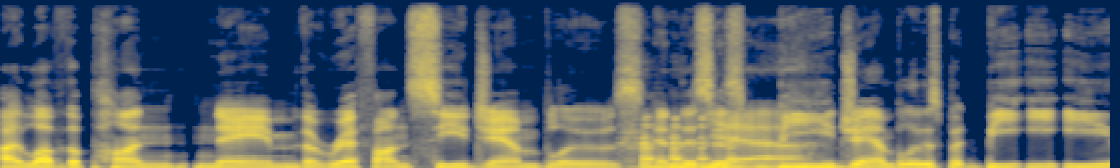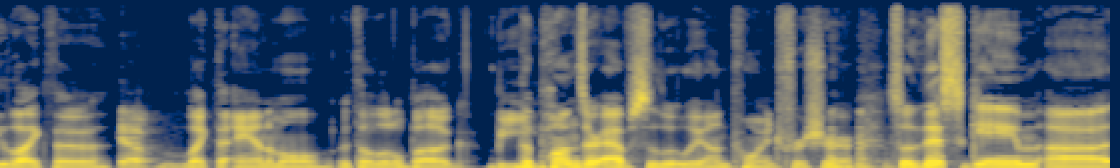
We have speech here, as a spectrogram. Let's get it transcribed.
I love the pun name, the riff on C Jam Blues, and this Yeah. is B Jam Blues, but B E E like the Yep. like the animal with the little bug. B. The puns are absolutely on point for sure. so this game, uh,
